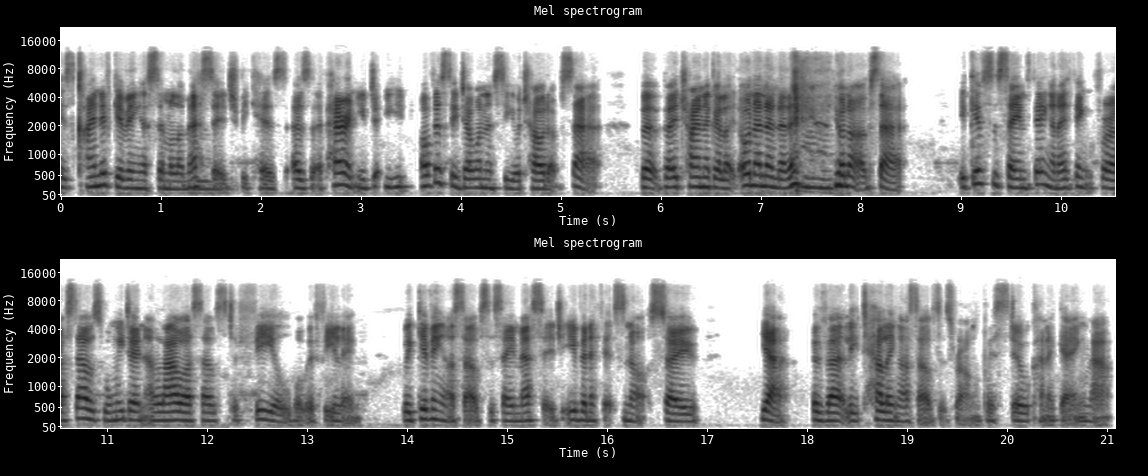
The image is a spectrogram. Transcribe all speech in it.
it's kind of giving a similar mm. message because as a parent you, you obviously don't want to see your child upset but by trying to go like oh no no no no mm. you're not upset it gives the same thing and i think for ourselves when we don't allow ourselves to feel what we're feeling we're giving ourselves the same message even if it's not so yeah overtly telling ourselves it's wrong we're still kind of getting that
